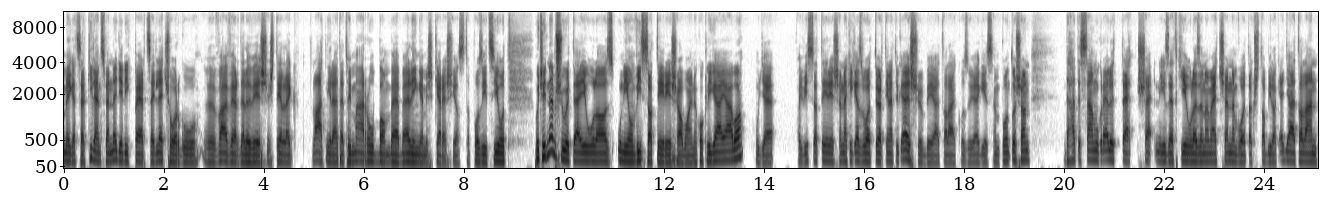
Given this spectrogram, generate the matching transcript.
még egyszer, 94. perc, egy lecsorgó Valverde lövés, és tényleg látni lehetett, hogy már robban be Bellingham, és keresi azt a pozíciót. Úgyhogy nem sült el jól az Unión visszatérése a bajnokok ligájába, ugye, vagy visszatérése, nekik ez volt történetük első BL találkozója egészen pontosan, de hát ez számukra előtte se nézett ki jól ezen a meccsen, nem voltak stabilak egyáltalán,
